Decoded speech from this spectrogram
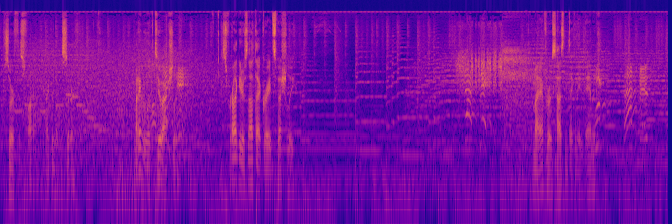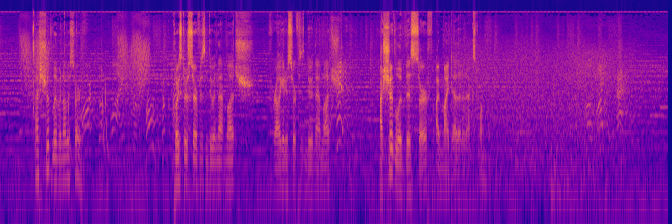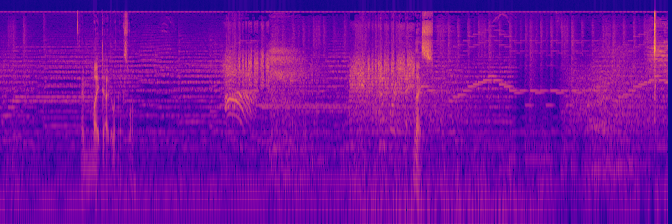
Surf is fine. I can with Surf. Might even live A two actually. Because Feraligatr's not that great, especially. And my Ampharos hasn't taken any damage. I should live another Surf. Cloyster Surf isn't doing that much. Feraligatr Surf isn't doing that much. I should live this Surf. I might die to the next one. I might die to the next one. Nice.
